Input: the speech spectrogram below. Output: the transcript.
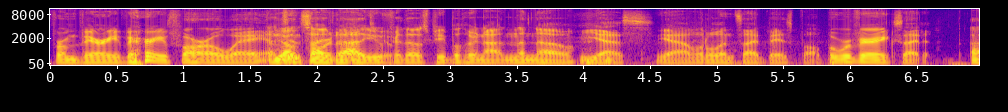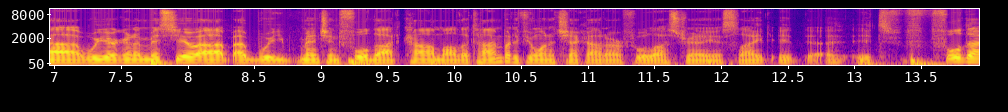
from very, very far away. and inside forward to that, value for those people who are not in the know. Yes, yeah, a little inside baseball, but we're very excited. Uh, we are going to miss you. Uh, uh, we mention fool.com all the time, but if you want to check out our Fool Australia site, it, uh, it's fool.au.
